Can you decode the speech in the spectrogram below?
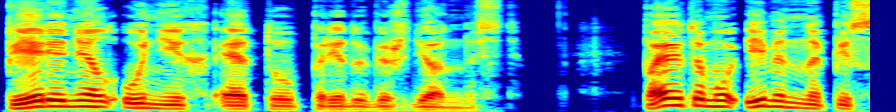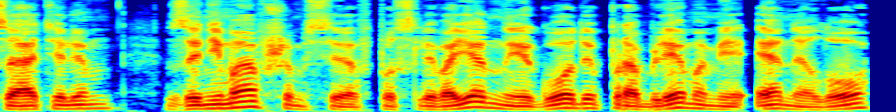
перенял у них эту предубежденность. Поэтому именно писателям, занимавшимся в послевоенные годы проблемами НЛО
